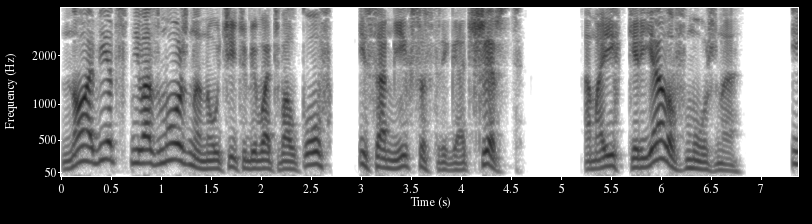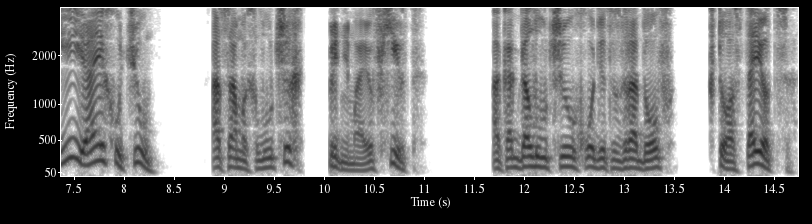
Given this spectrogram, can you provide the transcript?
Но овец невозможно научить убивать волков и самих состригать шерсть. А моих кирьялов можно, и я их учу, а самых лучших принимаю в хирт. А когда лучшие уходят из родов, кто остается?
